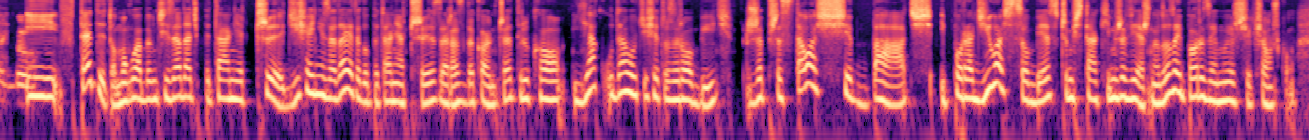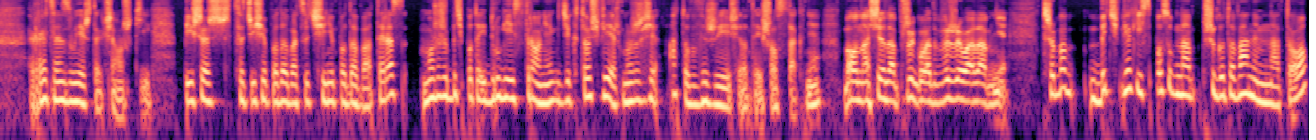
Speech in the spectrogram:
Tak I wtedy to mogłabym ci zadać pytanie, czy. Dzisiaj nie zadaję tego pytania, czy, zaraz dokończę, tylko jak udało ci się to zrobić, że przestałaś się bać i poradziłaś sobie z czymś takim, że wiesz, no do tej pory zajmujesz się książką, recenzujesz te książki, piszesz, co ci się podoba, co ci się nie podoba. Teraz możesz być po tej drugiej stronie, gdzie ktoś, wiesz, może się, a to wyżyje się na tej szostak, nie? Bo ona się na przykład wyżyła na mnie. Trzeba być w jakiś sposób na, przygotowanym na to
